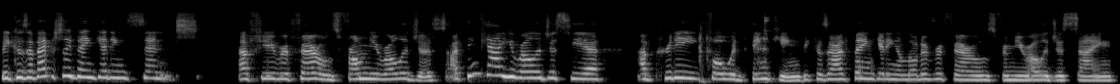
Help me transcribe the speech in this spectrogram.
Because I've actually been getting sent a few referrals from urologists. I think our urologists here are pretty forward thinking because I've been getting a lot of referrals from urologists saying,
